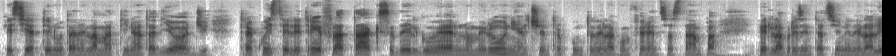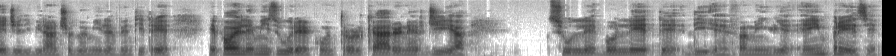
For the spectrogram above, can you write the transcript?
che si è tenuta nella mattinata di oggi. Tra queste le tre flat tax del governo Meloni al centro appunto della conferenza stampa per la presentazione della legge di bilancio 2023 e poi le misure contro il caro energia sulle bollette di eh, famiglie e imprese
